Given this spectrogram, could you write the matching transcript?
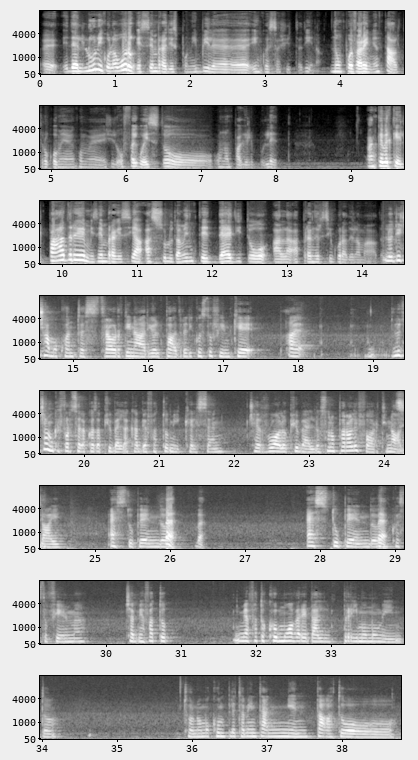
eh, ed è l'unico lavoro che sembra disponibile in questa cittadina. Non puoi fare nient'altro, come, come o fai questo o, o non paghi le bollette. Anche perché il padre mi sembra che sia assolutamente dedito alla- a prendersi cura della madre. lo diciamo quanto è straordinario il padre di questo film che eh, lo diciamo che forse è la cosa più bella che abbia fatto Mikkelsen, cioè il ruolo più bello, sono parole forti, no Sì. dai, è stupendo. Beh, beh, È stupendo Beh. questo film. Cioè mi ha fatto mi ha fatto commuovere dal primo momento. cioè un uomo completamente annientato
